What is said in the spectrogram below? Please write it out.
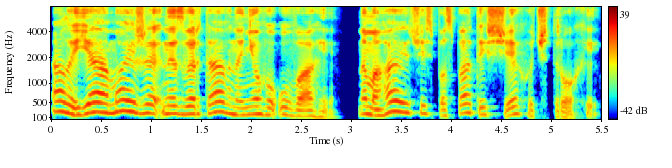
Але я майже не звертав на нього уваги, намагаючись поспати ще хоч трохи.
